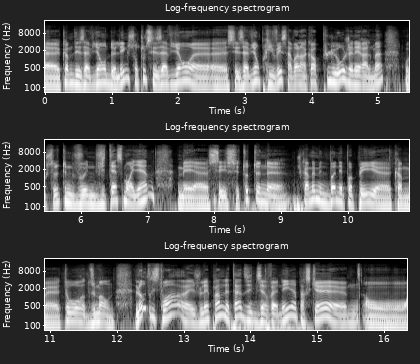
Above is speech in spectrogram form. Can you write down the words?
euh, comme des avions de ligne. Surtout ces avions, euh, ces avions privés, ça vole encore plus haut généralement. Donc c'est toute une, une, vitesse moyenne, mais euh, c'est toute une, quand même une bonne épopée comme tour du monde. L'autre histoire, je voulais prendre le temps d'y revenir parce que on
